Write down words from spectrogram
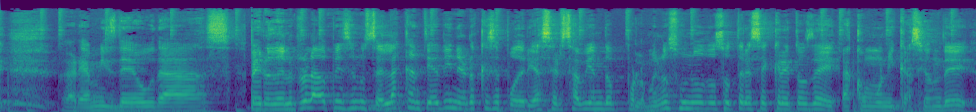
pagaría mis deudas. Pero del otro lado, piensen ustedes la cantidad de dinero que se podría hacer sabiendo por lo menos uno dos o tres secretos de la comunicación de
